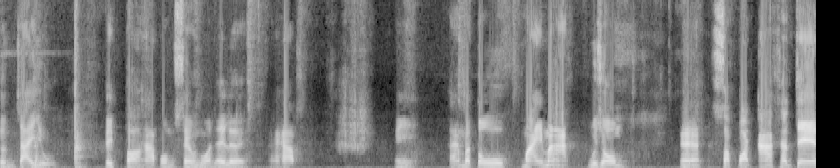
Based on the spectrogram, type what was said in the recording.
สนใจอยู่ ติดต่อหาผมเซลล์หนวดได้เลยนะครับนี่แผงประตูใหม่มากคุณผู้ชมนะฮะสปอร์ตอาร์คชัดเจน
